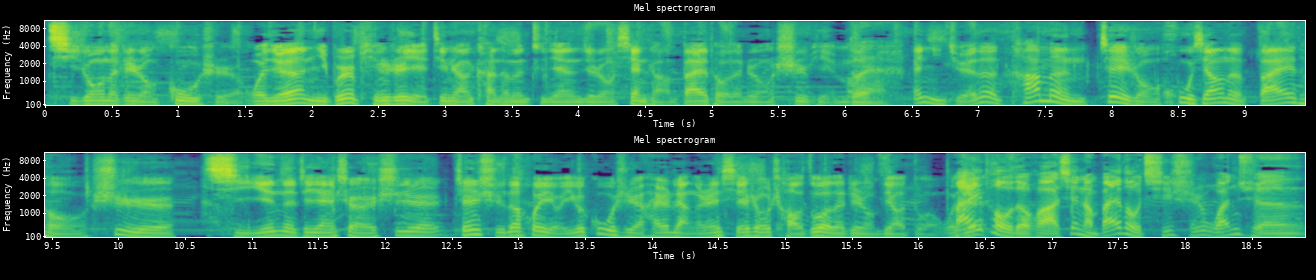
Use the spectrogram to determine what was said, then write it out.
其中的这种故事。我觉得你不是平时也经常看他们之间的这种现场 battle 的这种视频吗？对，哎，你觉得他们这种互相的 battle 是起因的这件事儿是真实的会有一个故事，还是两个人携手炒作的这种比较多？我觉得 battle 的话，现场 battle 其实完全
